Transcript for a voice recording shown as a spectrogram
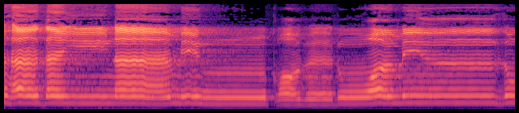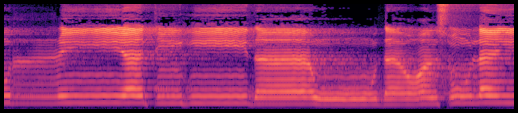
هدينا من قبل ومن ذريته داود وسليمان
